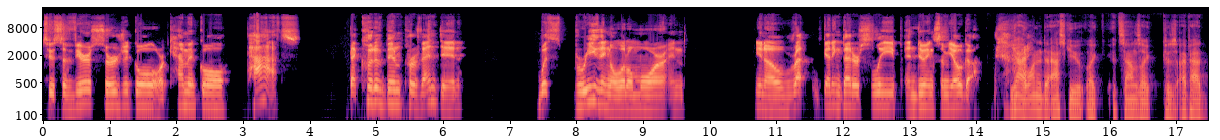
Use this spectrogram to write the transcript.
to severe surgical or chemical paths that could have been prevented with breathing a little more and you know, re- getting better sleep and doing some yoga. yeah, I wanted to ask you like it sounds like cuz I've had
